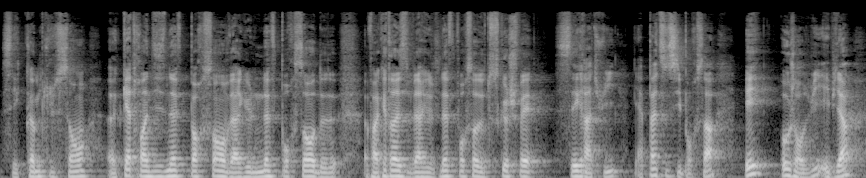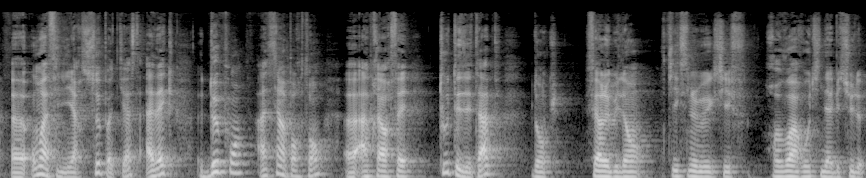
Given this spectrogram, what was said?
c'est comme tu le sens, 99,9% de... Enfin, 99,9% de tout ce que je fais, c'est gratuit, il n'y a pas de souci pour ça. Et aujourd'hui, eh bien, euh, on va finir ce podcast avec deux points assez importants, euh, après avoir fait toutes les étapes, donc faire le bilan, fixer l'objectif, revoir routine d'habitude,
